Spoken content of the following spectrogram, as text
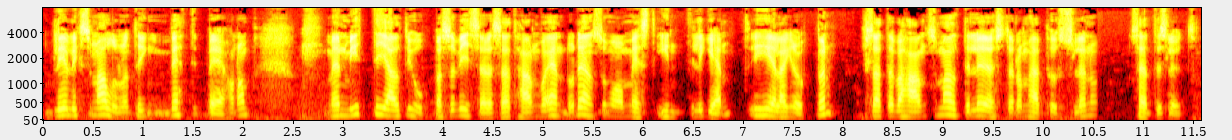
det blev liksom aldrig någonting vettigt med honom. Men mitt i alltihopa så visade det sig att han var ändå den som var mest intelligent i hela gruppen. Så att det var han som alltid löste de här pusslen sen till slut.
